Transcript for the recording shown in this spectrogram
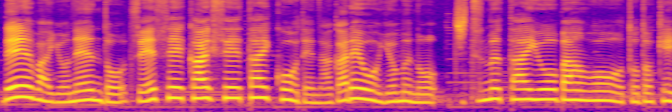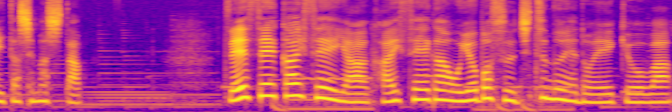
令和4年度税制改正大綱で流れを読むの実務対応版をお届けいたしました。税制改正や改正が及ぼす実務への影響は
